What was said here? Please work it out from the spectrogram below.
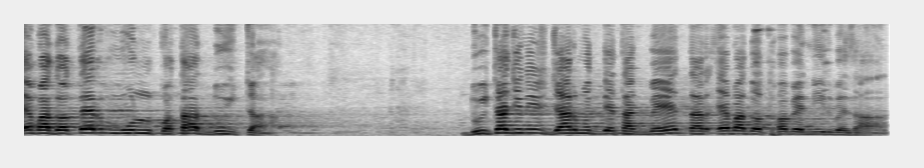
এবাদতের মূল কথা দুইটা। দুইটা জিনিস যার মধ্যে থাকবে, তার এবাদত হবে নির্বেজাল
